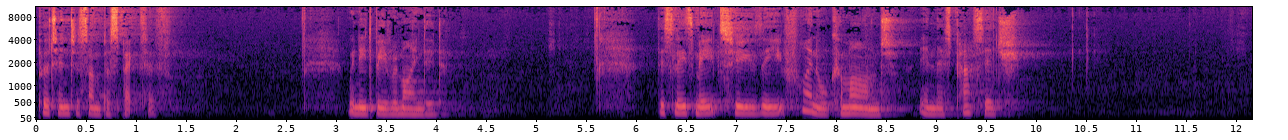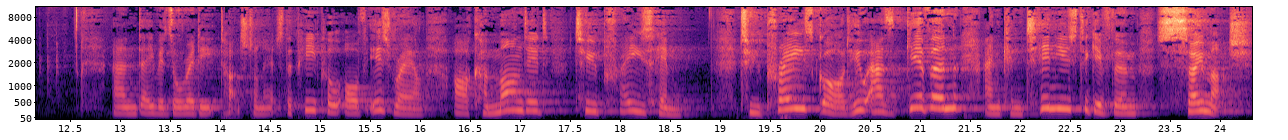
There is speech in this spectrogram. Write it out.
put into some perspective. We need to be reminded. This leads me to the final command in this passage. And David's already touched on it. The people of Israel are commanded to praise him, to praise God who has given and continues to give them so much.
